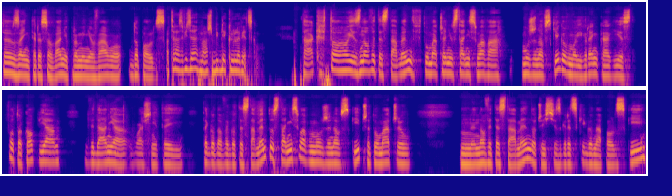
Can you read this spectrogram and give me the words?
to zainteresowanie promieniowało do Polski. A teraz widzę, masz Biblię Królewiecką. Tak, to jest Nowy Testament w tłumaczeniu Stanisława Murzynowskiego. W moich rękach jest fotokopia wydania właśnie tej, tego Nowego Testamentu. Stanisław Murzynowski przetłumaczył mm, Nowy Testament, oczywiście z greckiego na polski,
